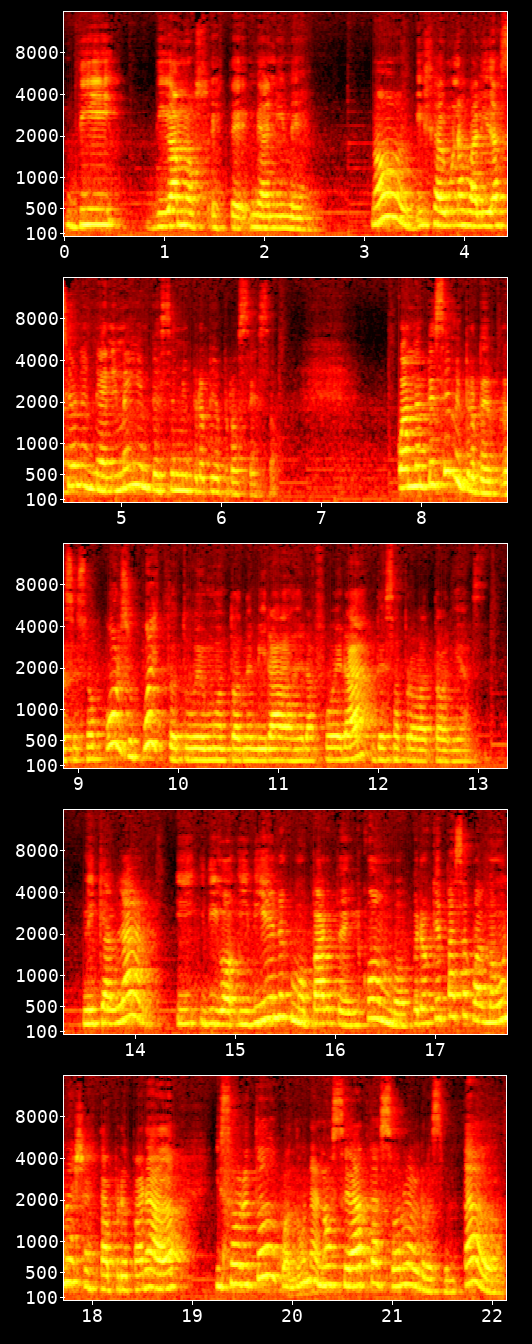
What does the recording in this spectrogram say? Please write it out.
di, digamos, este, me animé, ¿no? Hice algunas validaciones, me animé y empecé mi propio proceso. Cuando empecé mi propio proceso, por supuesto, tuve un montón de miradas de la afuera desaprobatorias. Ni que hablar. Y, digo, y viene como parte del combo. Pero ¿qué pasa cuando una ya está preparada? Y sobre todo cuando una no se ata solo al resultado.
